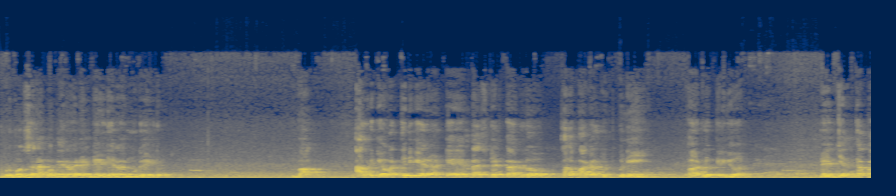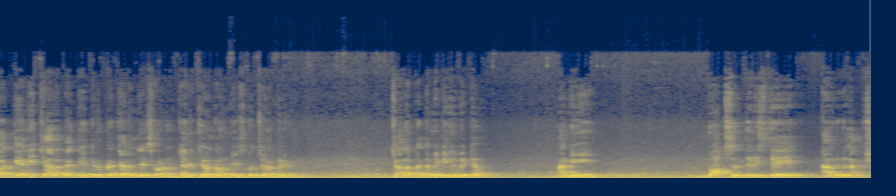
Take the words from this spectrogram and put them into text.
ఇప్పుడు బహుశా నాకు ఒక ఇరవై రెండు ఏళ్ళు ఇరవై మూడు ఏళ్ళు. బా ఆవిడకి ఎవరు తిరిగారు అంటే అంబాసిడర్ కార్డులో తలపాగాలు చుట్టుకుని కార్డులో తిరిగేవారు. నేను జనతా పార్టీ అని చాలా పెద్ద ఎత్తున ప్రచారం చేసేవాడు. జగజ్జీవన్ రావు తీసుకొచ్చాం అక్కడికి. చాలా పెద్ద మీటింగ్లు పెట్టాం. అని బాక్సులు తెరిస్తే ఆవిడకి లక్ష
